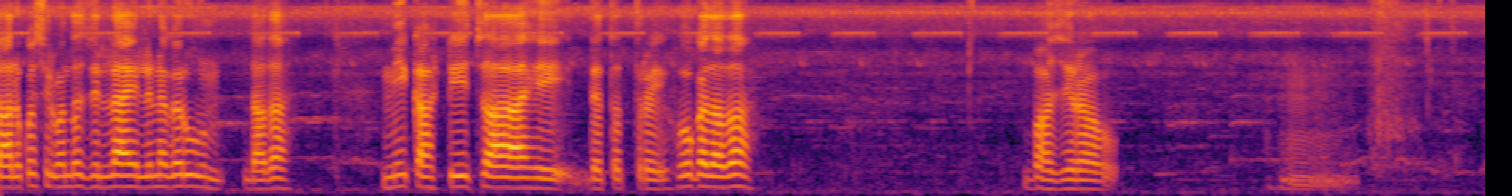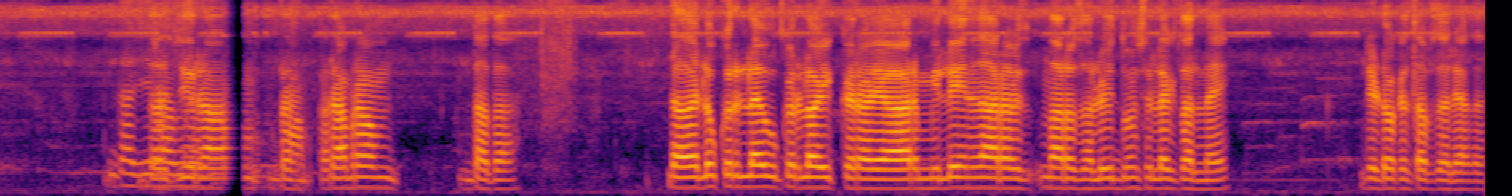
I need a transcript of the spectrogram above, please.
तालुका श्रीगोंदा जिल्हा अहिल्यानगरहून. दादा मी काष्टीचा आहे दत्तात्रय. हो का दादा? बाजीराव. राम राम राम दादा. दादा लवकर लवकर लाईक करा यार. मी लय नाराज नाराज झालोय. दोनशे लाईक झालं नाही. लय डोक्याला ताप झाले आता.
